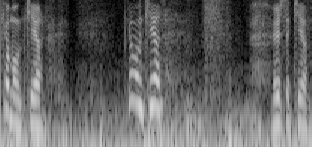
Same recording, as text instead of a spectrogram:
Come on cairn. Come on cairn. Where's the cairn?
